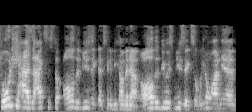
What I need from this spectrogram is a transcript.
40 has access to all the music that's going to be coming out, all the newest music. So we don't want him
